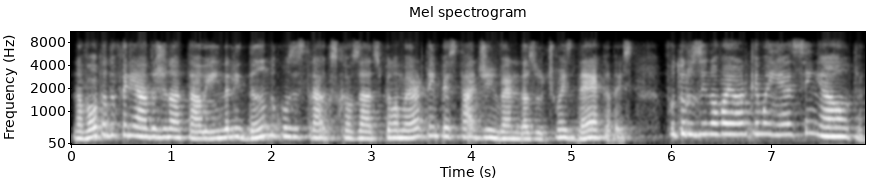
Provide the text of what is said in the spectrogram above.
na volta do feriado de Natal e ainda lidando com os estragos causados pela maior tempestade de inverno das últimas décadas, futuros em Nova York amanhecem alta,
